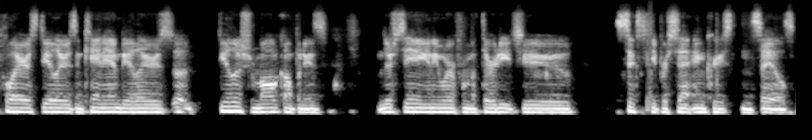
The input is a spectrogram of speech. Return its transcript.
Polaris dealers and Can Am dealers, uh, dealers from all companies, they're seeing anywhere from a 30 to 60% increase in sales.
